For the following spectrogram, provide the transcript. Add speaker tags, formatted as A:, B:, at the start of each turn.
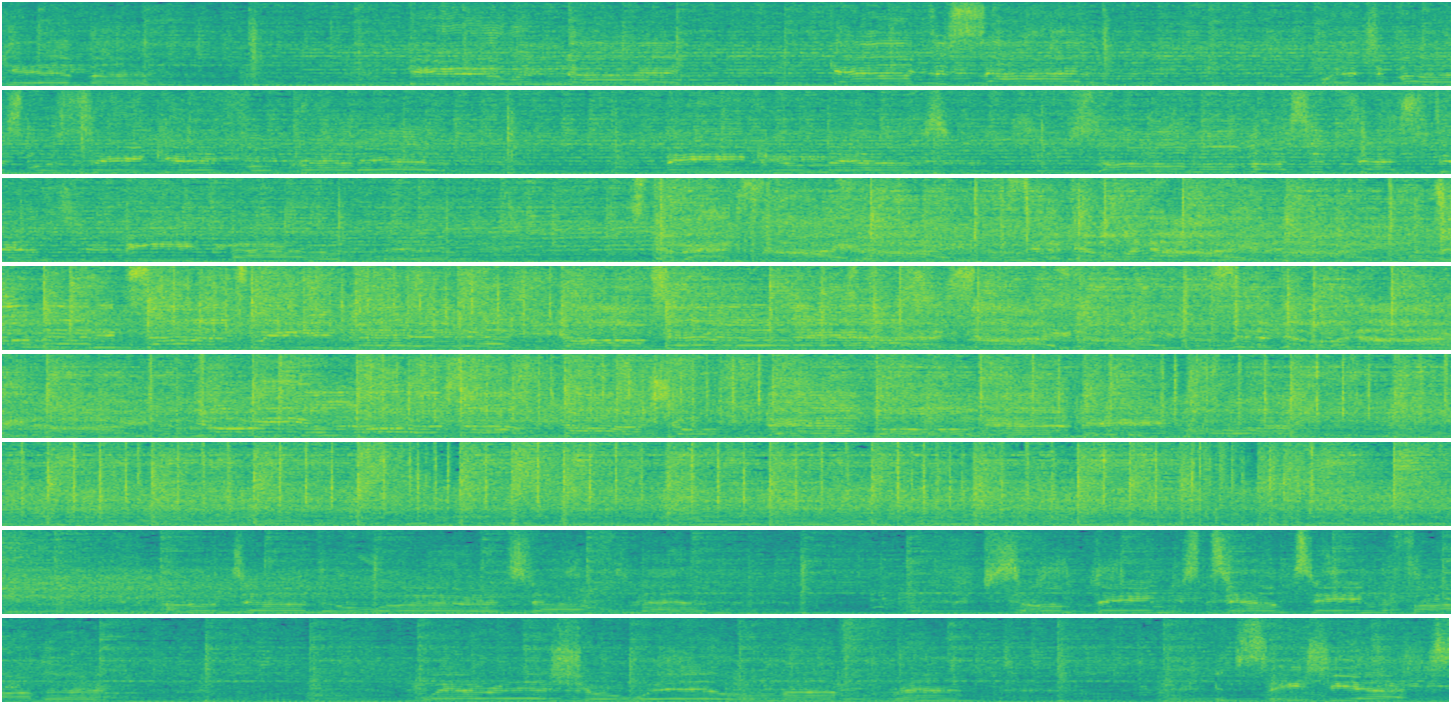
A: forgiven. tempting the Father. Where is your will, my friend? Insatiate.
